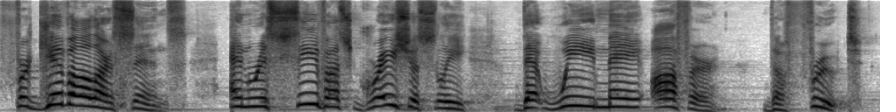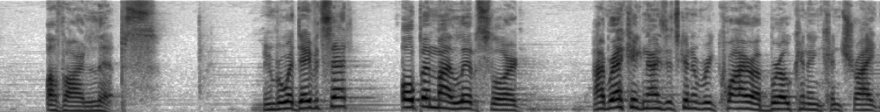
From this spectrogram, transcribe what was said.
Forgive all our sins and receive us graciously that we may offer the fruit of our lips. Remember what David said? Open my lips, Lord. I recognize it's going to require a broken and contrite.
